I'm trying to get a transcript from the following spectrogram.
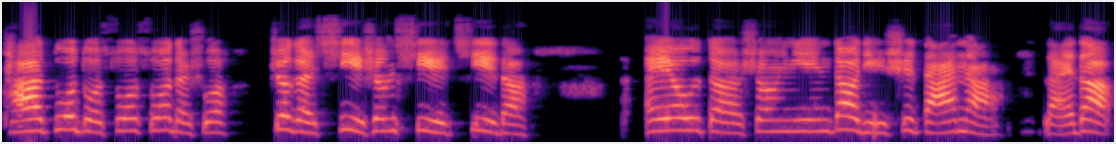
他哆哆嗦嗦地说：“这个细声细气的‘哎呦’的声音到底是打哪来的？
